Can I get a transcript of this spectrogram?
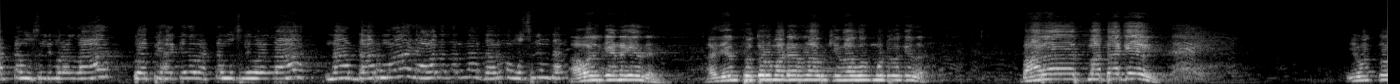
ಒಟ್ಟ ಮುಸ್ಲಿಮರಲ್ಲ, ಟೋಪಿ ಹಾಕಿದ ಒಟ್ಟ ಮುಸ್ಲಿಮರಲ್ಲ. ನಾ ಧರ್ಮ, ಯಾವ್ದಾದ್ರ ನಾ ಧರ್ಮ ಮುಸ್ಲಿಂ ಧರ್ಮ. ಅವ್ರಿಗೆ ಏನಾಗಿದೆ? ಅದೇನ್ ಪುತ್ತೂರು ಮಾಡ್ಯಾರಲ್ಲ, ಅವ್ರು ಕಿವಾಗ ಹೋಗಿ ಮುಟ್ಬೇಕಿದ ಭಾರತ್ ಮಾತಾಗೆ. ಇವತ್ತು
